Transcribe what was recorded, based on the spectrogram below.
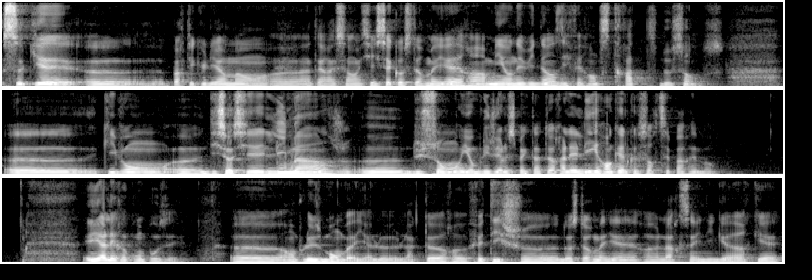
Ce qui est euh, particulièrement euh, intéressant ici, c'est qu'Ostermeyer a mis en évidence différentes strates de sens euh, qui vont dissocier l'image du son et obliger le spectateur à les lire en quelque sorte séparément et à les recomposer. Euh, en plus, bon, ben, il y a l'acteur euh, fétiche euh, d'Ostermeyer, Lars Heiniger, qui est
